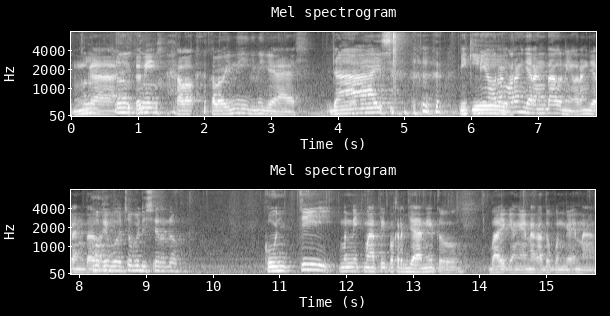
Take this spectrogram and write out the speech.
Enggak, kalau- itu nih kalau kalau ini gini guys. Guys, mikir. Ini orang-orang jarang tahu nih, orang jarang tahu. Oke, boleh coba di-share dong. Kunci menikmati pekerjaan itu, baik yang enak ataupun gak enak,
